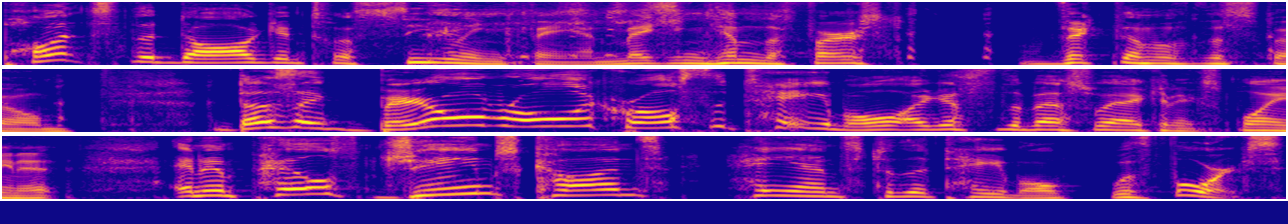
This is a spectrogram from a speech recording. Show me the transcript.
punts the dog into a ceiling fan, making him the first victim of this film, does a barrel roll across the table, I guess is the best way I can explain it, and impales James Caan's hands to the table with forks.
